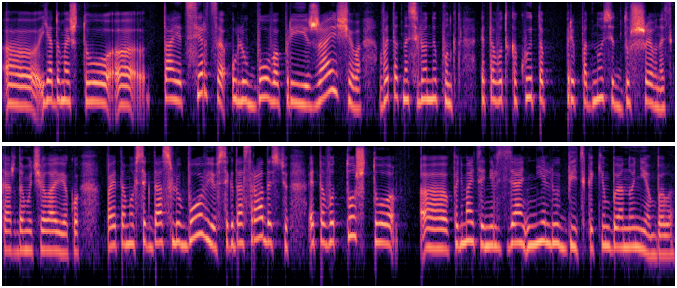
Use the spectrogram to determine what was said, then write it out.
э, я думаю, что э, тает сердце у любого приезжающего в этот населенный пункт. Это вот какую-то преподносит душевность каждому человеку. Поэтому всегда с любовью, всегда с радостью. Это вот то, что понимаете, нельзя не любить, каким бы оно ни было.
